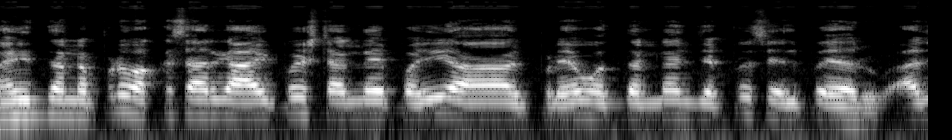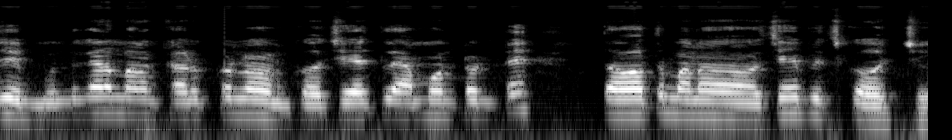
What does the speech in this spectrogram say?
అయింది అన్నప్పుడు ఒక్కసారిగా ఆగిపోయి స్టన్ అయిపోయి "ఆ, ఇప్పుడేం వద్దండి అని చెప్పేసి వెళ్ళిపోయారు. అది ముందుగానే మనం కనుక్కున్నాం అనుకో చేతిలో అమౌంట్ ఉంటే తర్వాత మనం చేపించుకోవచ్చు.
